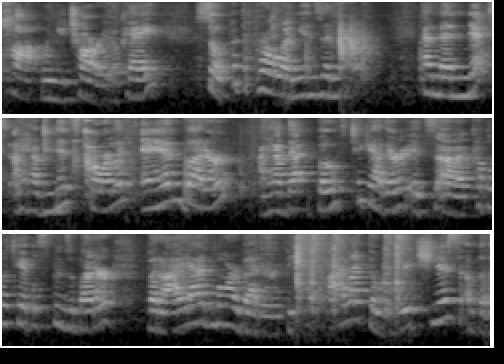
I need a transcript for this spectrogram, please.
pop when you char it, okay? So put the pearl onions in there. And then next I have minced garlic and butter. I have that both together. It's a couple of tablespoons of butter, but I add more butter because I like the richness of the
